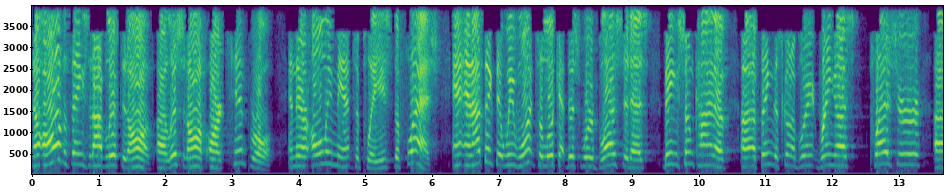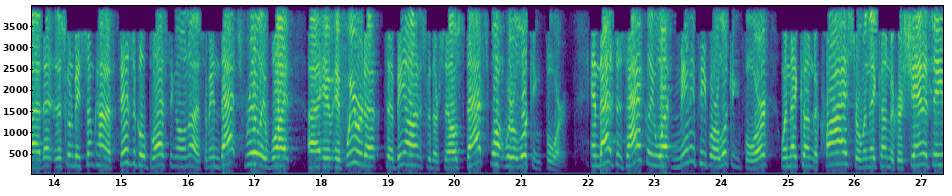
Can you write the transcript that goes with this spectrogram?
now all the things that i've lifted off uh, listed off are temporal and they are only meant to please the flesh and, and I think that we want to look at this word blessed as being some kind of uh, thing that's going to bring, bring us pleasure, uh, that, that's going to be some kind of physical blessing on us. I mean, that's really what, uh, if, if we were to, to be honest with ourselves, that's what we're looking for. And that's exactly what many people are looking for when they come to Christ or when they come to Christianity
